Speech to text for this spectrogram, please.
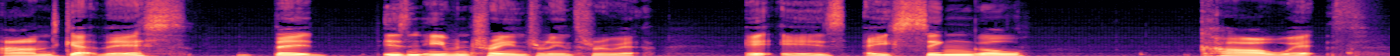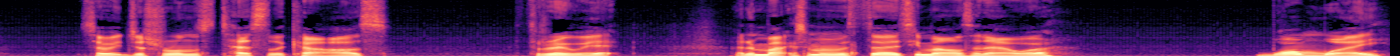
And get this, there isn't even trains running through it. It is a single car width, so it just runs Tesla cars through it at a maximum of 30 miles an hour, one way,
